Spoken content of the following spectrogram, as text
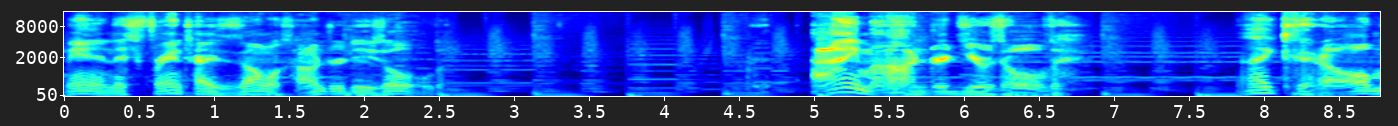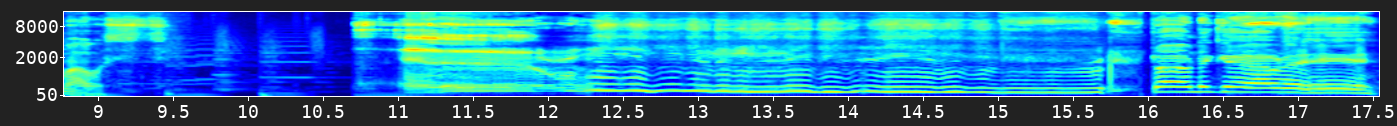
Man, this franchise is almost 100 years old. I'm 100 years old. I could almost. Time to get out of here.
